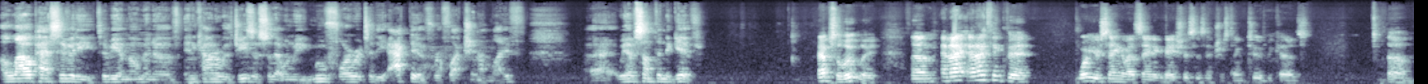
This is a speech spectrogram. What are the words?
allow passivity to be a moment of encounter with Jesus so that when we move forward to the active reflection on life, uh, we have something to give. Absolutely. Um, and I and I think that what you're saying about Saint Ignatius is interesting too because um,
